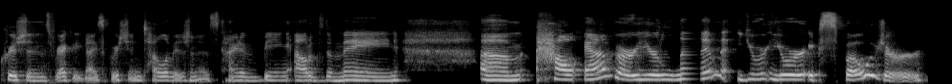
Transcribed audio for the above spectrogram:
Christians recognize Christian television as kind of being out of the main. Um, however, your limit, your your exposure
